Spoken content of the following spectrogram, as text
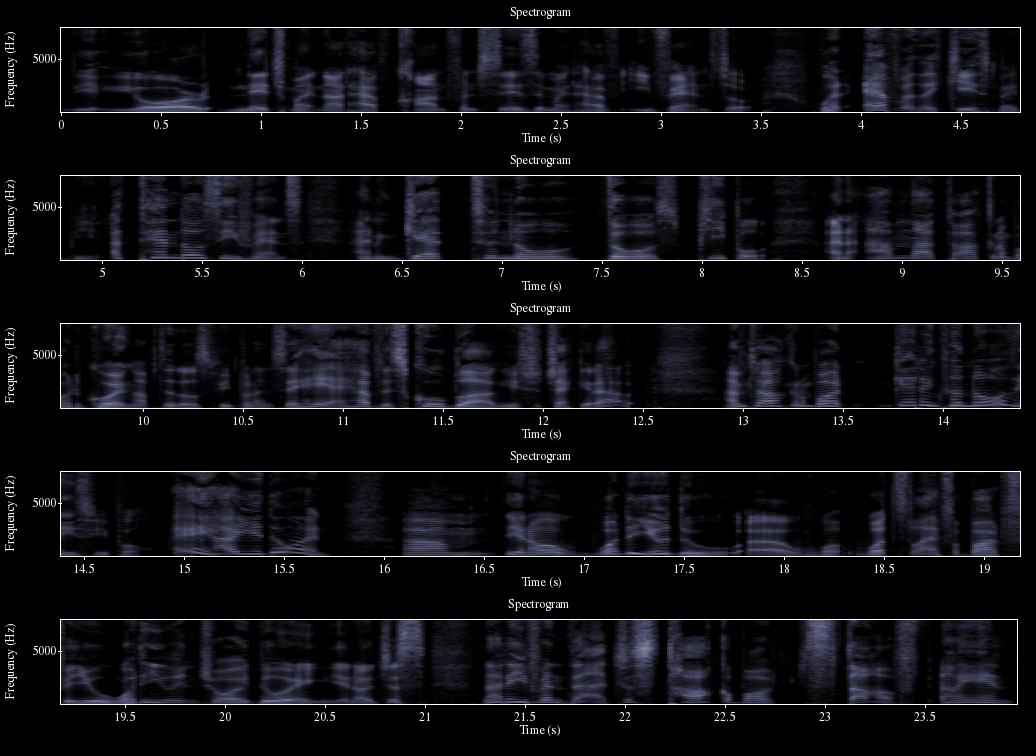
your niche might not have conferences, it might have events or whatever the case might be. Attend those events and get to know those people. And I'm not talking about going up to those people and say, "Hey, I have this cool blog. You should check it out." I'm talking about getting to know these people. Hey, how you doing? Um, you know, what do you do? Uh, what, what's life about for you? What do you enjoy doing? You know, just not even that. Just talk about about stuff. I mean,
